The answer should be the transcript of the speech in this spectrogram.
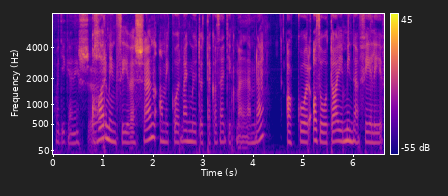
hogy igenis... A 30 évesen, amikor megműtöttek az egyik mellemre, akkor azóta én minden fél év,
